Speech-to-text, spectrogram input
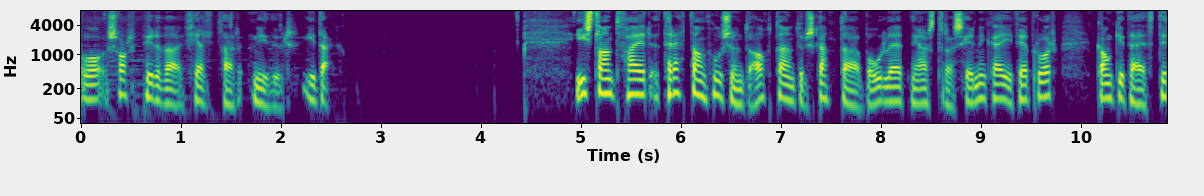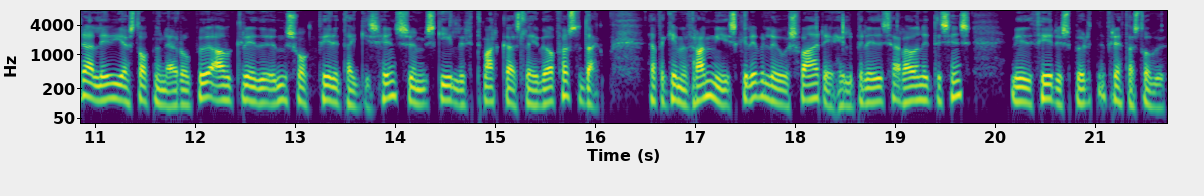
og sorpirða fjelltar nýður í dag. Ísland fær 13.800 skamta bólefni AstraZeneca í februar gangi það eftir að Livjastofnun Európu afgreðu umsókn fyrirtækisins um skýlirt markaðsleifi á förstu dag. Þetta kemur fram í skriflegu svari heilbreyðisraðunitisins við fyrirspurn fréttastofu.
